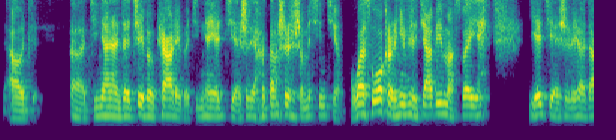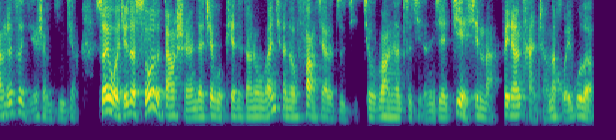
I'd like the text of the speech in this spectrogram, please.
然后呃，吉娘娘在这部片儿里边今天也解释了一下当时是什么心情。Wes Walker 因为是嘉宾嘛，所以也解释了一下当时自己是什么心情。所以我觉得所有的当事人在这部片子当中完全都放下了自己，就放下自己的那些戒心吧，非常坦诚的回顾了。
